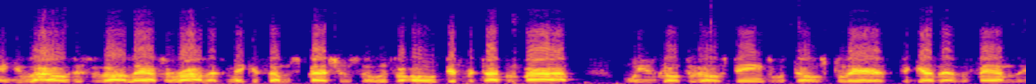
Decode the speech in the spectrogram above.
and you like, oh, this is our last hurrah. Let's make it something special. So it's a whole different type of vibe when you go through those things with those players together as a family.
